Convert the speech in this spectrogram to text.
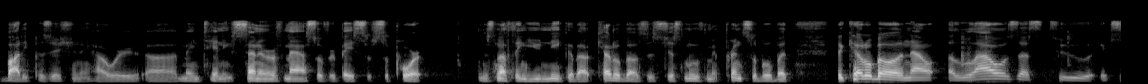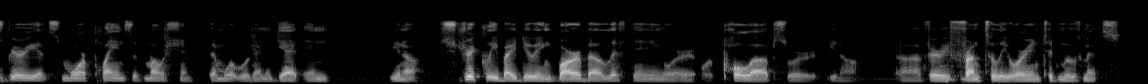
body positioning, how we're uh, maintaining center of mass over base of support. And there's nothing unique about kettlebells, it's just movement principle. But the kettlebell now allows us to experience more planes of motion than what we're going to get in, you know, strictly by doing barbell lifting or, or pull ups or, you know, uh, very mm-hmm. frontally oriented movements.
